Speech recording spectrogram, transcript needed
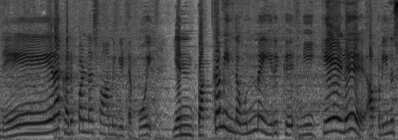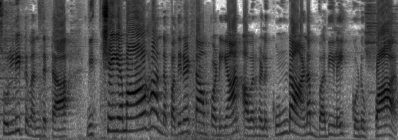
நேராக கருப்பண்ண சுவாமி கிட்ட போய் என் பக்கம் இந்த உண்மை இருக்கு நீ கேளு அப்படின்னு சொல்லிட்டு வந்துட்டா நிச்சயமாக அந்த பதினெட்டாம் படியான் அவர்களுக்கு உண்டான பதிலை கொடுப்பார்.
